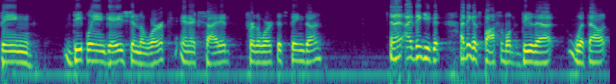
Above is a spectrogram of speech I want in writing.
being deeply engaged in the work and excited for the work that's being done. And I, I think you could. I think it's possible to do that without,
